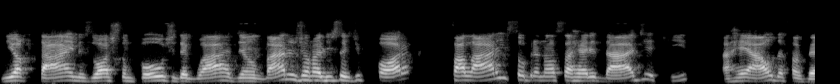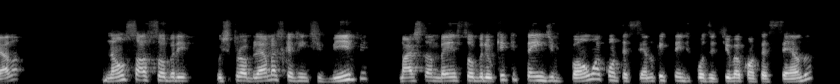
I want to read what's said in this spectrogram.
New York Times, Washington Post, The Guardian, vários jornalistas de fora falarem sobre a nossa realidade aqui, a real da favela, não só sobre os problemas que a gente vive, mas também sobre o que, que tem de bom acontecendo, o que, que tem de positivo acontecendo.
